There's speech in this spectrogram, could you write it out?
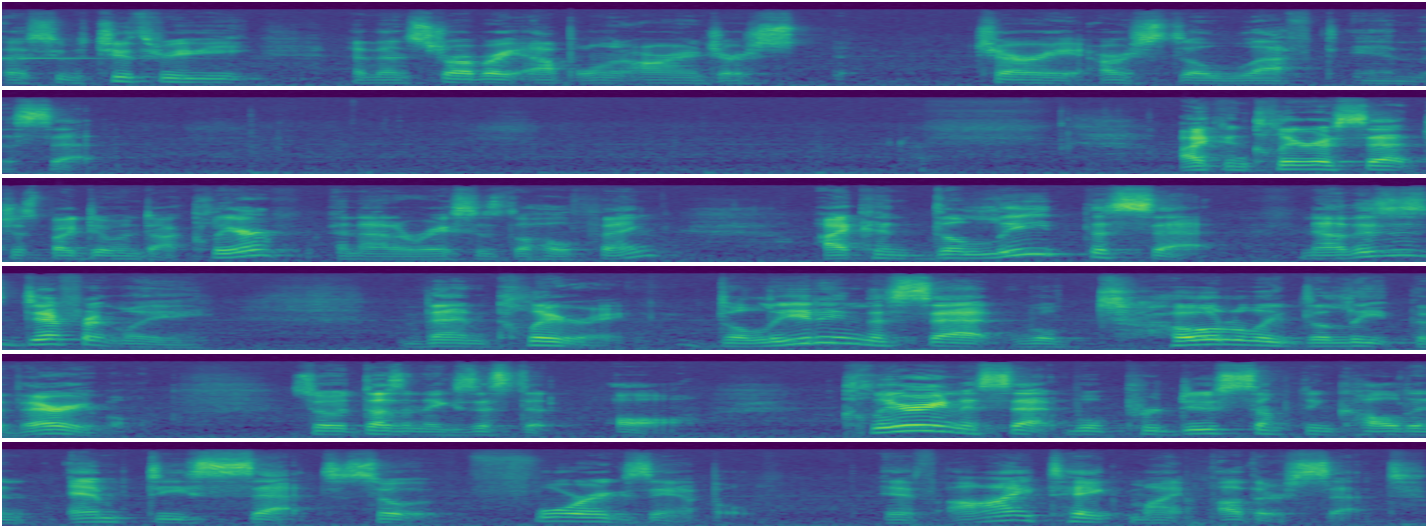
excuse me, two, three, and then strawberry, apple, and orange are cherry are still left in the set. I can clear a set just by doing dot clear, and that erases the whole thing. I can delete the set. Now this is differently than clearing. Deleting the set will totally delete the variable, so it doesn't exist at all. Clearing a set will produce something called an empty set. So for example, if I take my other set,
